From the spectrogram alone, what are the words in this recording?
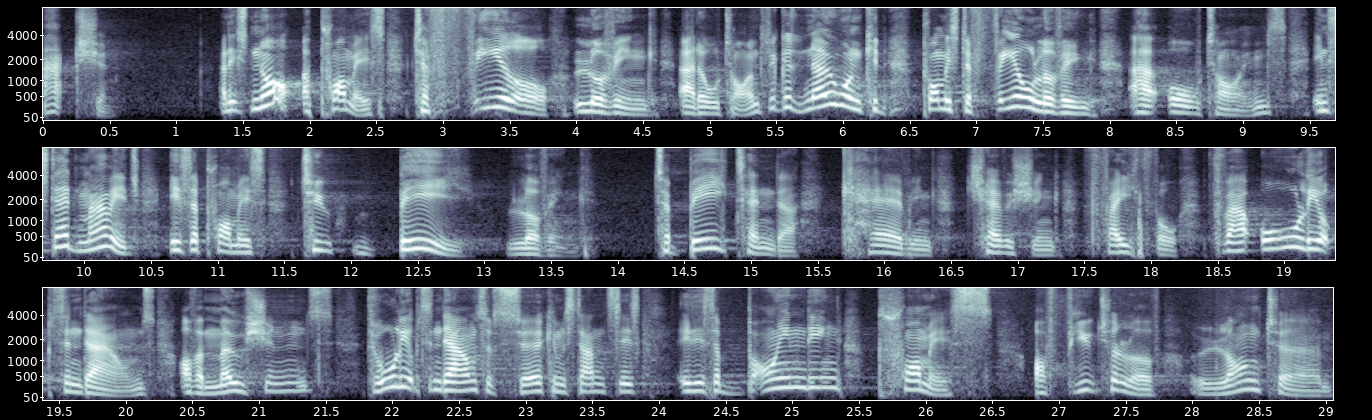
action. And it's not a promise to feel loving at all times, because no one can promise to feel loving at all times. Instead, marriage is a promise to be loving, to be tender, caring, cherishing, faithful throughout all the ups and downs of emotions, through all the ups and downs of circumstances. It is a binding promise of future love, long term,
